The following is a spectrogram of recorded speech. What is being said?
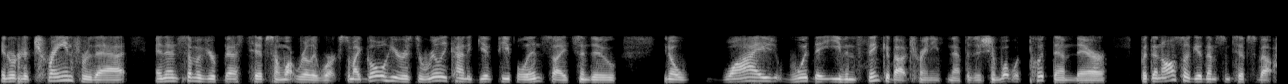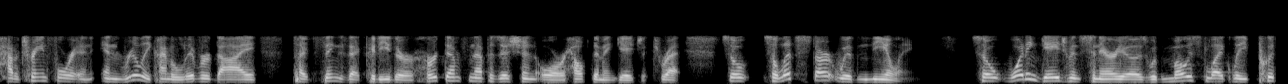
in order to train for that and then some of your best tips on what really works. So my goal here is to really kind of give people insights into, you know, why would they even think about training from that position? What would put them there? But then also give them some tips about how to train for it and, and really kind of live or die type things that could either hurt them from that position or help them engage a threat. So, so let's start with kneeling. So what engagement scenarios would most likely put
